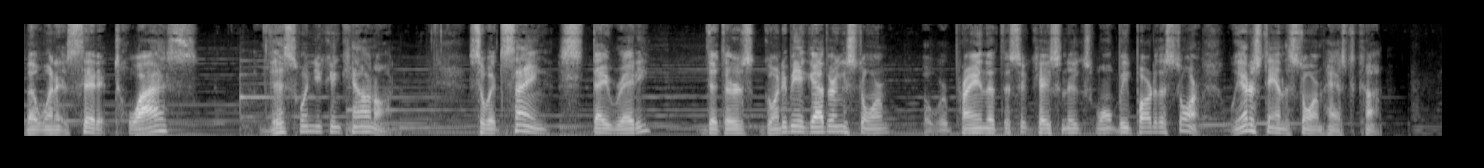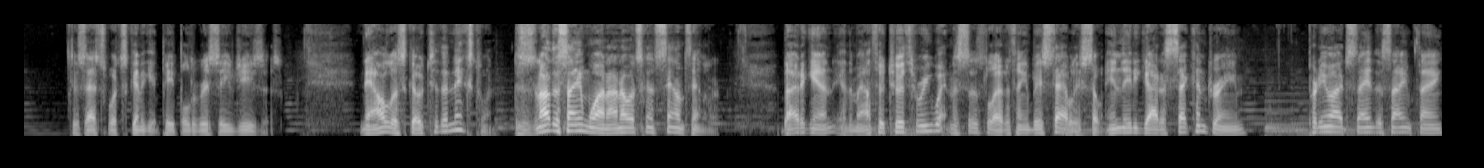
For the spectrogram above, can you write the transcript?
But when it said it twice, this one you can count on. So it's saying stay ready, that there's going to be a gathering storm, but we're praying that the suitcase nukes won't be part of the storm. We understand the storm has to come because that's what's going to get people to receive Jesus. Now let's go to the next one. This is not the same one. I know it's going to sound similar. But again, in the mouth of two or three witnesses, let a thing be established. So in that he got a second dream, pretty much saying the same thing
